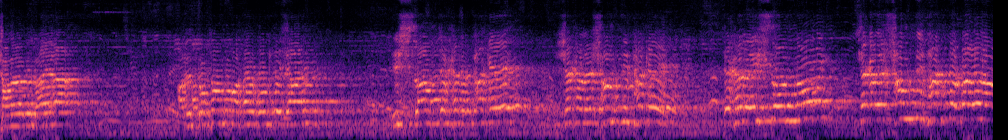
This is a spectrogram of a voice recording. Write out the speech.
সংগ্রামী ভাইরা আমি প্রথম কথা বলতে চাই, ইসলাম যেখানে থাকে, সেখানে শান্তি থাকে। যেখানে ইসলাম নয়, সেখানে শান্তি থাকতে পারে না।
